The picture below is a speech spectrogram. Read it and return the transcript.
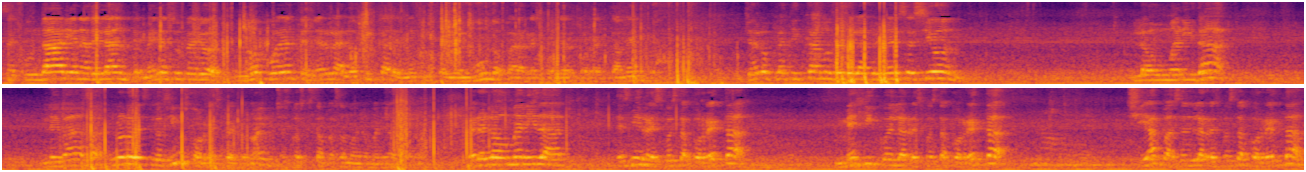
Secundaria en adelante, media superior, no pueden tener la lógica de México y el mundo para responder correctamente. Ya lo platicamos desde la primera sesión. La humanidad le va, o sea, no lo, decimos con respeto, ¿no? Hay muchas cosas que están pasando en la humanidad, ¿no? Pero la humanidad, ¿es mi respuesta correcta? ¿México es la respuesta correcta? ¿Chiapas es la respuesta correcta?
